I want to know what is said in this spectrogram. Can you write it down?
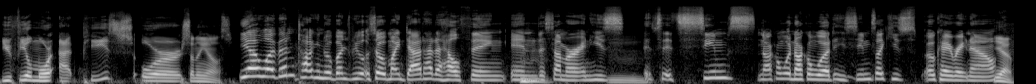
you feel more at peace or something else? Yeah, well, I've been talking to a bunch of people. So my dad had a health thing in Mm-hmm. the summer, and he's Mm. it's, it seems knock on wood, knock on wood. He seems like he's okay right now. Yeah.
